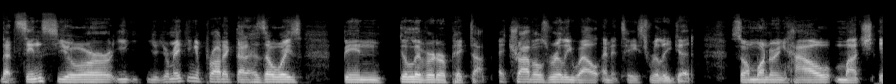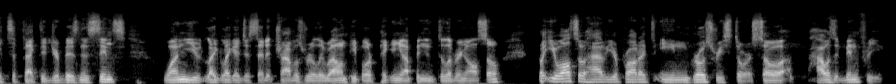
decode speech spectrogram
that since you're you, you're making a product that has always been delivered or picked up, it travels really well and it tastes really good. So I'm wondering how much it's affected your business since one you like like I just said it travels really well and people are picking up and delivering also, but you also have your product in grocery stores. So uh, how has it been for you?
